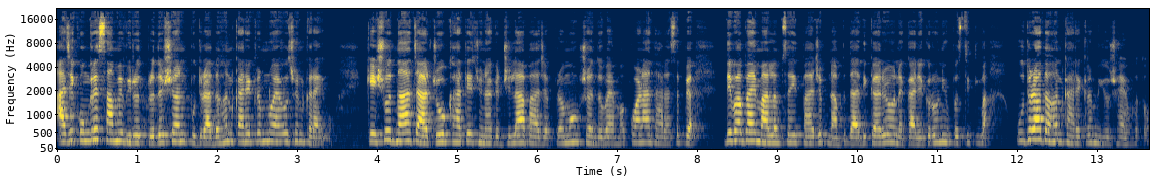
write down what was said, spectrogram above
આજે કોંગ્રેસ સામે વિરોધ પ્રદર્શન, પુતળા દહન કાર્યક્રમનું આયોજન કરાયું. કેશોદના ચારચોક ખાતે જૂનાગઢ જિલ્લા ભાજપ પ્રમુખ ચંદુભાઈ મકવાણા, ધારાસભ્ય દેવાભાઈ માલમ સહિત ભાજપના પદાધિકારીઓ અને કાર્યકરોની ઉપસ્થિતિમાં પુતળા દહન કાર્યક્રમ યોજાયો હતો.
